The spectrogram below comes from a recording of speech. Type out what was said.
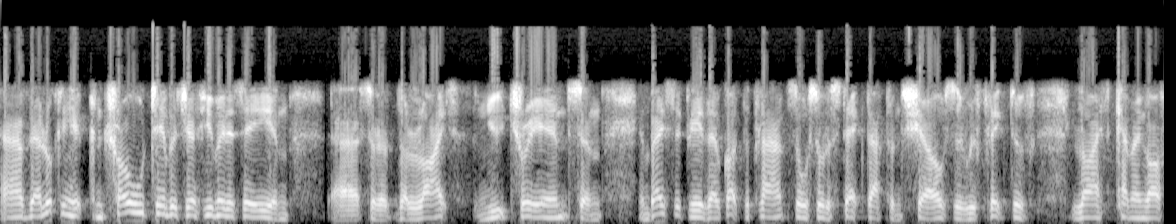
Uh, they're looking at controlled temperature, humidity, and uh, sort of the light, nutrients, and, and basically they've got the plants all sort of stacked up in shelves, the reflective light coming off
